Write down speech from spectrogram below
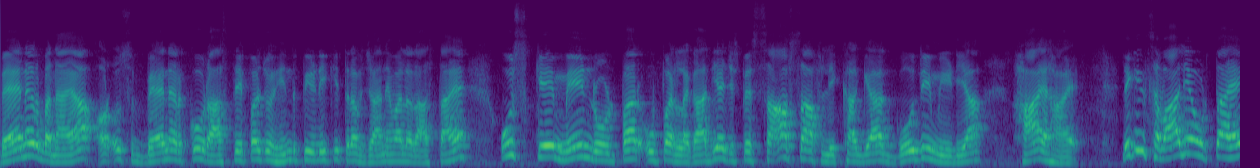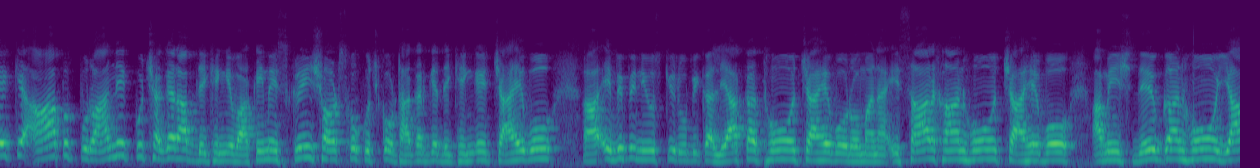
बैनर बनाया और उस बैनर को रास्ते पर जो हिंद पीढ़ी की तरफ़ जाने वाला रास्ता है, उसके मेन रोड पर ऊपर लगा दिया जिसपे साफ़ साफ़ लिखा गया, गोदी मीडिया हाय हाय लेकिन सवाल ये उठता है कि आप पुराने कुछ अगर आप देखेंगे, वाकई में स्क्रीनशॉट्स को कुछ को उठा करके देखेंगे, चाहे वो एबीपी न्यूज़ की रूबिका लियाकत हो, चाहे वो रोमाना इसार खान हो, चाहे वो अमीश देवगन हो, या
